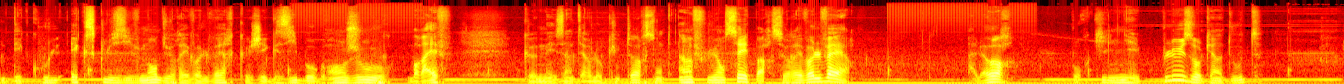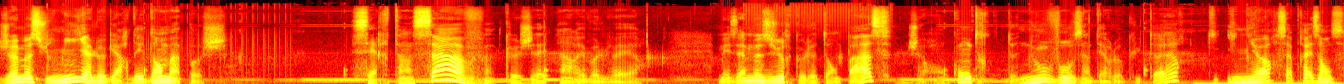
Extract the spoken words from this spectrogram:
découle exclusivement du revolver que j'exhibe au grand jour. Bref, que mes interlocuteurs sont influencés par ce revolver. Alors, pour qu'il n'y ait plus aucun doute, je me suis mis à le garder dans ma poche. Certains savent que j'ai un revolver, mais à mesure que le temps passe, je rencontre de nouveaux interlocuteurs qui ignorent sa présence.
